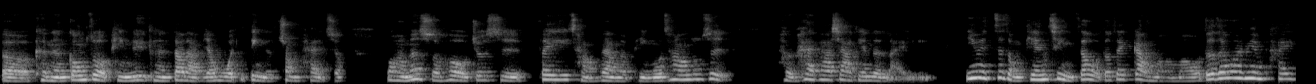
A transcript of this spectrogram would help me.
呃，可能工作频率可能到达比较稳定的状态的时候，哇，那时候就是非常非常的拼。我常常都是很害怕夏天的来临，因为这种天气，你知道我都在干嘛吗？我都在外面拍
